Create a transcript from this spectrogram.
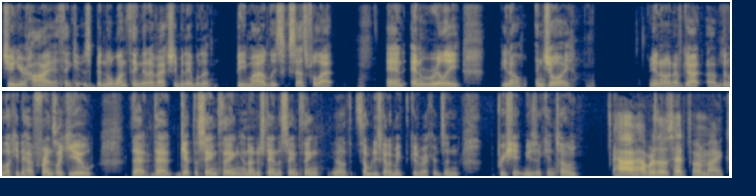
junior high i think it has been the one thing that i've actually been able to be mildly successful at and and really, you know, enjoy. You know, and I've got I've been lucky to have friends like you that that get the same thing and understand the same thing. You know, somebody's got to make the good records and appreciate music and tone. How how were those headphone mics?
